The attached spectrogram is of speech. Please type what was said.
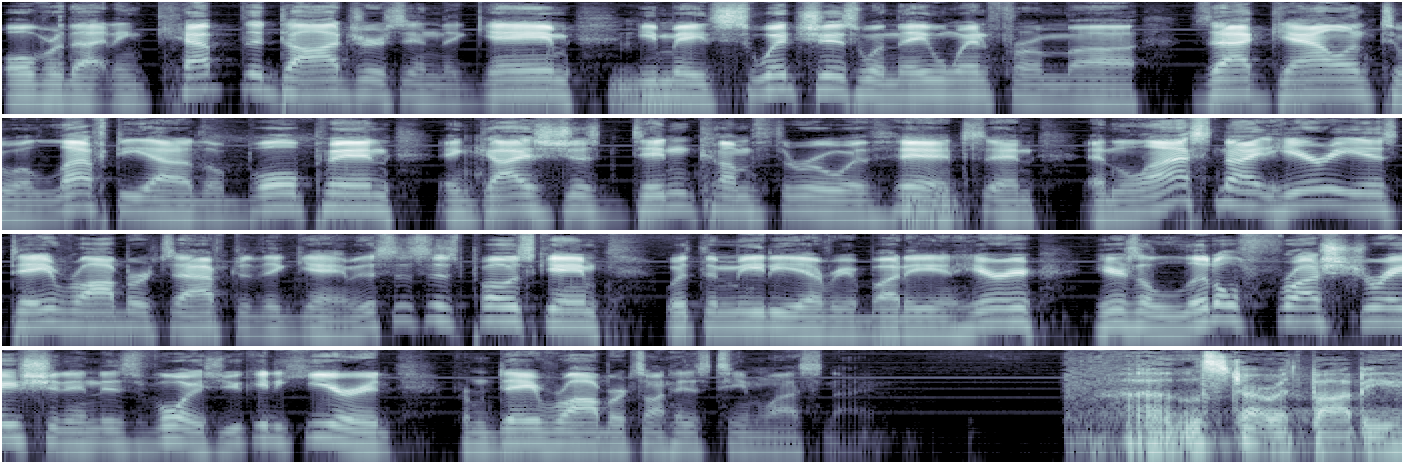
over that, and kept the Dodgers in the game. Mm-hmm. He made switches when they went from uh, Zac Gallen to a lefty out of the bullpen, and guys just didn't come through with mm-hmm. hits. Mm-hmm. And and last night, here he is, Dave Roberts after the game. This is his post game with the media, everybody, and here here's a little frustration in his voice. You could hear it from Dave Roberts on his team last night. Uh, let's start with Bobby.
